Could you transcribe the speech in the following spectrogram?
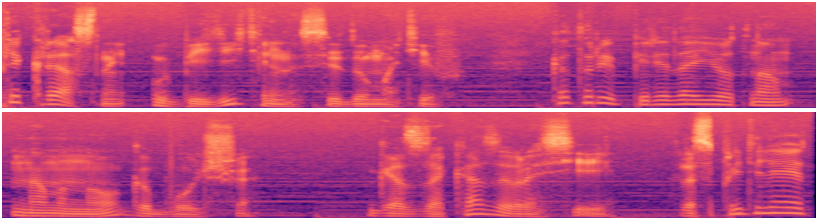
Прекрасный, убедительный с виду мотив, который передает нам намного больше. Госзаказы в России распределяют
